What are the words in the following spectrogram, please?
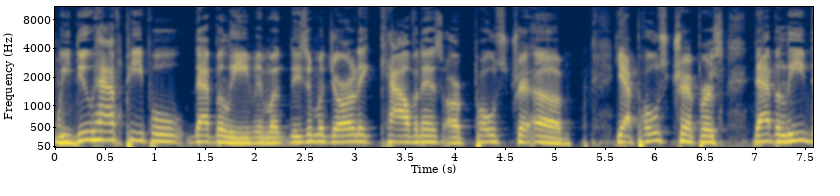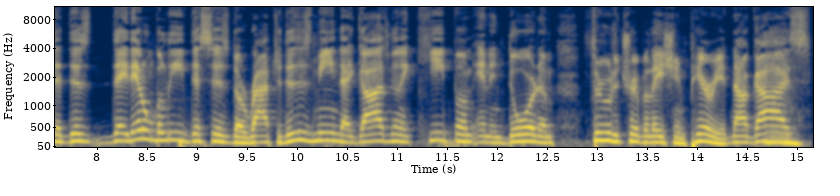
We do have people that believe, and these are majority Calvinists or post, uh, yeah, post trippers that believe that this they they don't believe this is the rapture. This is mean that God's going to keep them and endure them through the tribulation period. Now, guys,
